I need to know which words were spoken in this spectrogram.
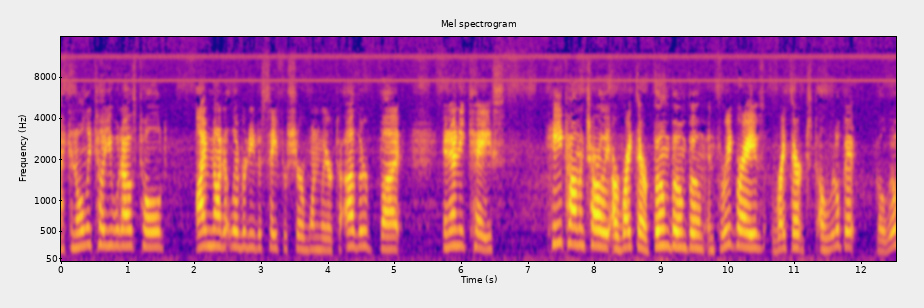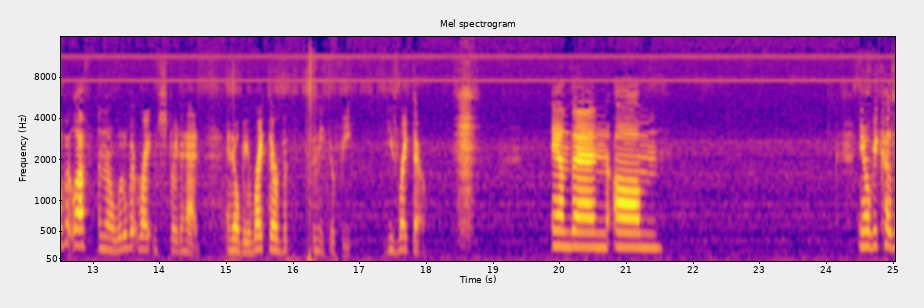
I can only tell you what I was told. I'm not at liberty to say for sure one way or to other, but in any case, he, Tom, and Charlie are right there. Boom, boom, boom, in three graves, right there, just a little bit, go a little bit left, and then a little bit right and straight ahead. And it'll be right there beneath your feet. He's right there. And then, um, you know, because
